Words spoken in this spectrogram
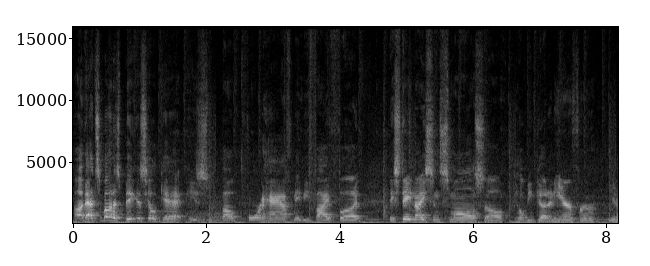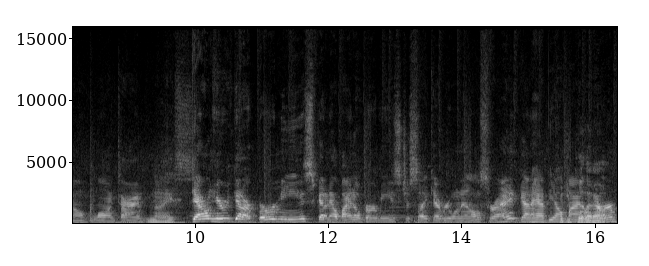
Uh, that's about as big as he'll get. He's about four and a half, maybe five foot. They stay nice and small, so he'll be good in here for you know a long time. Nice. Down here we've got our Burmese. We've got an albino Burmese, just like everyone else, right? Got to have the you albino pull that out?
